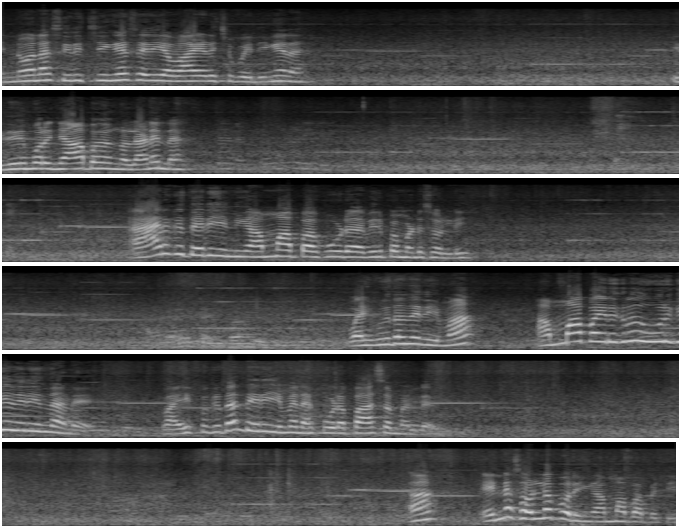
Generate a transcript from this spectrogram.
என்னன்னா சிரிச்சீங்க சரியா வாயடிச்சு போயிட்டீங்க என்ன? இதே முறை ஞாபகங்கள் தானே என்ன? யாருக்கு தெரியும் நீங்க அம்மா அப்பா கூட விருப்பம் மட்டும் சொல்லி. வைஃபுக்கு தான் தெரியுமா? அம்மா அப்பா இருக்கிறது ஊருக்கே தெரியும் தானே. வைஃபுக்கு தான் தெரியும் என்ன கூட பாசம் ஆ? என்ன சொல்ல போறீங்க அம்மா அப்பா பத்தி?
